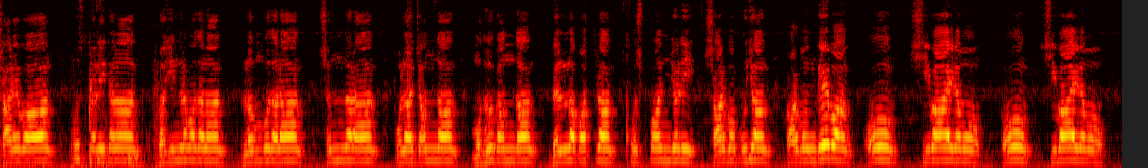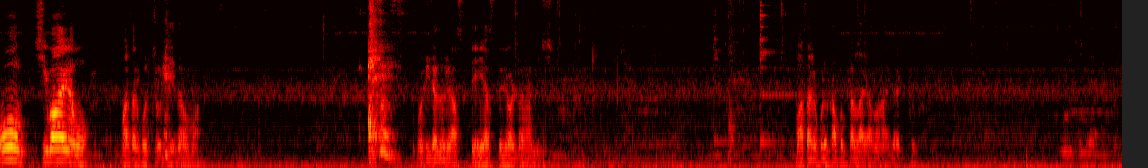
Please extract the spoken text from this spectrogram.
সরেবং পুস্তলিতনং গজীন্দ্রবদনং লম্বুদলং সুন্দরং, পুলচন্দং, মধুগন্ধং বেল্লপত্রং, পুষ্পাঞ্জলি সর্বপূজং কর্মং দেবং, ওম শিবায় নম, ওম শিবায় নম, ওম শিবায় নম। মাথার উপর চড়িয়ে দাও, মা। বটিটা ধরে আস্তে আস্তে জলটা ঢালিস। মাথার উপরে কাপড়টা লাগা, মা একটু।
